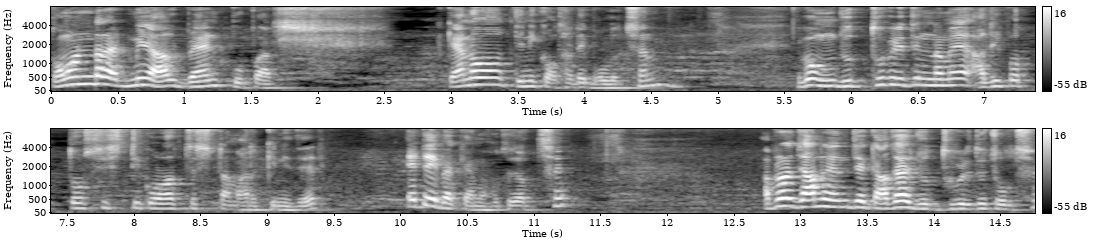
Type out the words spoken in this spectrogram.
কমান্ডার অ্যাডমিরাল ব্র্যান্ড কুপার কেন তিনি কথাটি বলেছেন? এবং যুদ্ধবিরতির নামে আধিপত্য সৃষ্টি করার চেষ্টা মার্কিনীদের, এটাই বা কেন হতে যাচ্ছে? আপনারা জানেন যে গাজায় যুদ্ধবিরতি চলছে।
